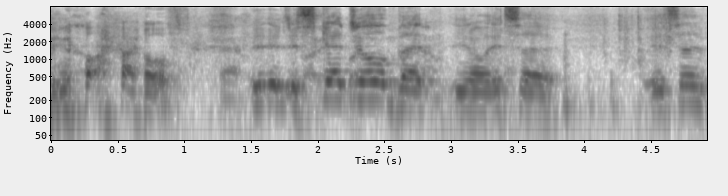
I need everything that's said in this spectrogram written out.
You know, I I hope. Yeah. It- It's, It's probably scheduled, but, you know, it's a, it's a,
